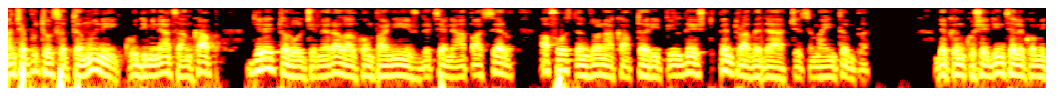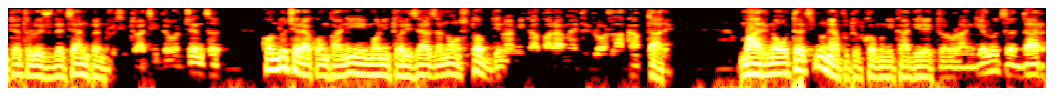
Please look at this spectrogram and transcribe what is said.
începutul săptămânii, cu dimineața în cap, directorul general al companiei județene Apaserv a fost în zona captării Pildești pentru a vedea ce se mai întâmplă. De când cu ședințele Comitetului Județean pentru Situații de Urgență, conducerea companiei monitorizează non-stop dinamica parametrilor la captare. Mari noutăți nu ne-a putut comunica directorul Angheluță, dar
